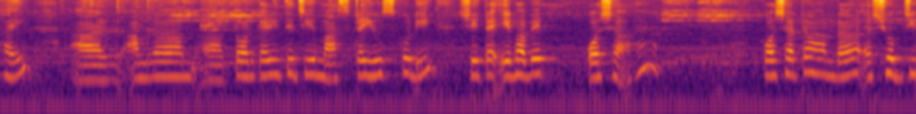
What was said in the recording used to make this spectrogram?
খাই, আর আমরা তরকারিতে যে মাছটা ইউজ করি, সেটা এভাবে কষা হ্যাঁ? কষাটা আমরা, সবজি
